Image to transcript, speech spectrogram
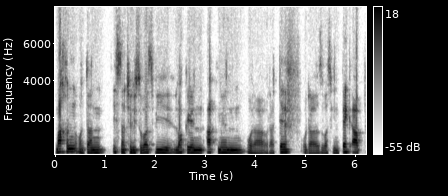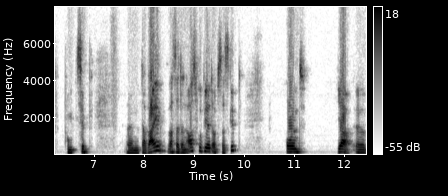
machen und dann ist natürlich sowas wie Login, Admin oder, oder Dev oder sowas wie ein Backup.zip ähm, dabei, was er dann ausprobiert, ob es das gibt. Und ja, äh,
